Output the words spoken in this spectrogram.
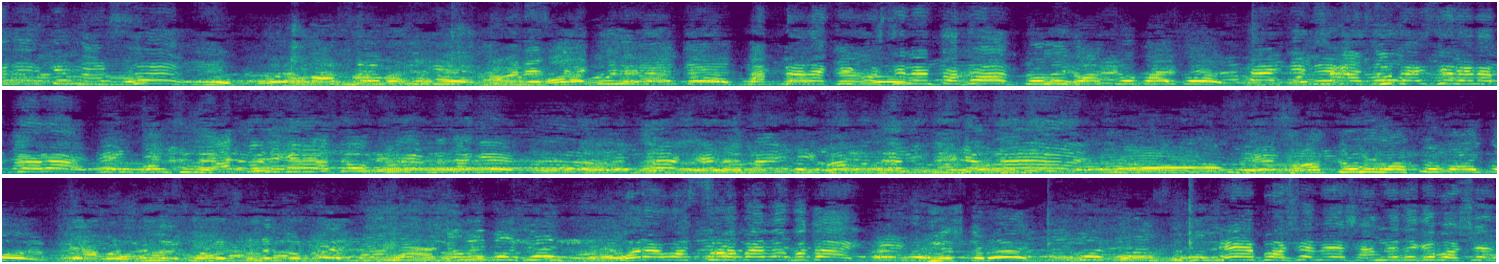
আমাদেরকে মারছে। আপনারা কি করছিলেন তখন? কোথায় ছিলেন আপনারা? সাথে শুনে চলবে ওরা অস্ত্র পাবেন কোথায়? বসেন সামনে থেকে বসেন।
